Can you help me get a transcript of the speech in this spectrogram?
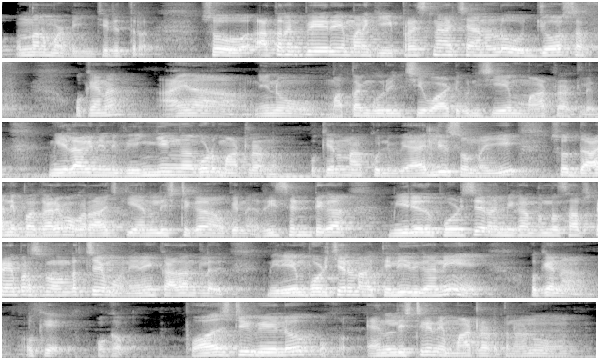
ఉందన్నమాట ఈ చరిత్ర. సో అతని పేరే మనకి ప్రశ్న ఛానల్ జోసఫ్. ఓకేనా? ఆయన నేను మతం గురించి వాటి గురించి ఏం మాట్లాడట్లేదు. మీలాగా నేను వ్యంగ్యంగా కూడా మాట్లాడను. ఓకేనా? నాకు కొన్ని వాల్యూస్ ఉన్నాయి. సో దాని ప్రకారం ఒక రాజకీయ అనలిస్ట్గా ఓకేనా? రీసెంట్గా మీరేదో పొడిచారా మీకు అంత సబ్స్క్రైబర్స్ ఉండొచ్చేమో. నేనేం కాదంటలేదు. మీరు ఏం పొడిచారో నాకు తెలియదు కానీ ఓకేనా? ఓకే. ఒక పాజిటివ్ వేలో ఒక అనలిస్ట్గా నేను మాట్లాడుతున్నాను.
